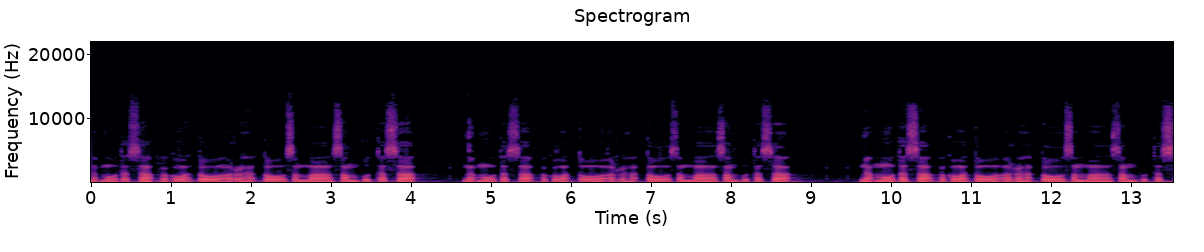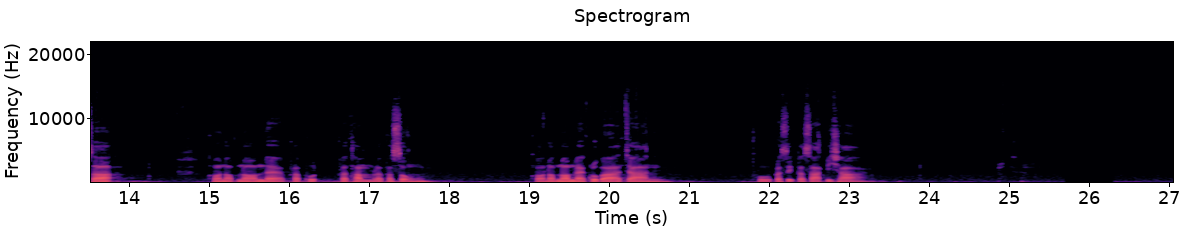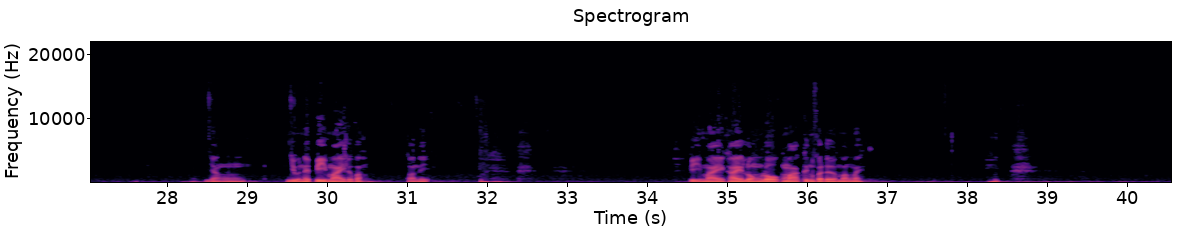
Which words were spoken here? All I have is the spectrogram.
นะโมตัสสะภะคะวะโต อะระหะโต สัมมาสัมพุทธัสสะนะโมตัสสะภะคะวะโต อะระหะโต สัมมาสัมพุทธัสสะนะโมตัสสะภะคะวะโต อะระหะโต สัมมาสัมพุทธัสสะ ขอนอบน้อมแด่พระพุทธ พระธรรม และพระสงฆ์ ขอนอบน้อมแด่ครูบาอาจารย์ ผู้ประสิทธิ์ประสาทวิชา ยัง อยู่ในปีใหม่หรือเปล่า ตอนนี้ ปีใหม่ใครหลงโลกมากขึ้นกว่าเดิมบ้างไหม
